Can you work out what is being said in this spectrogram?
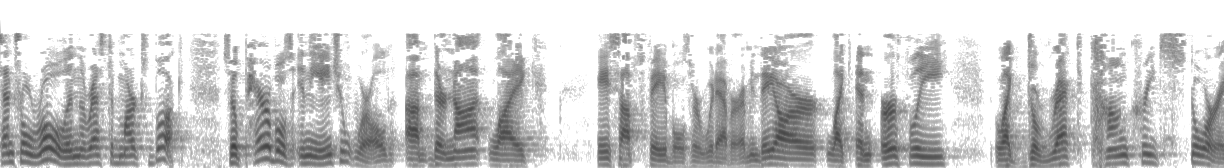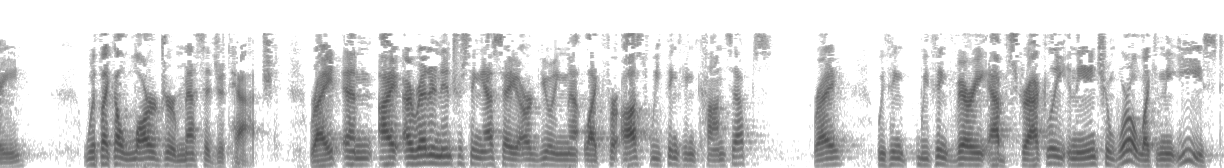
central role in the rest of Mark's book. So parables in the ancient world, um, they're not like Aesop's fables or whatever. I mean, they are like an earthly, like direct, concrete story with like a larger message attached, right? And I, I read an interesting essay arguing that like for us, we think in concepts, right? We think, we think very abstractly. In the ancient world, like in the East,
